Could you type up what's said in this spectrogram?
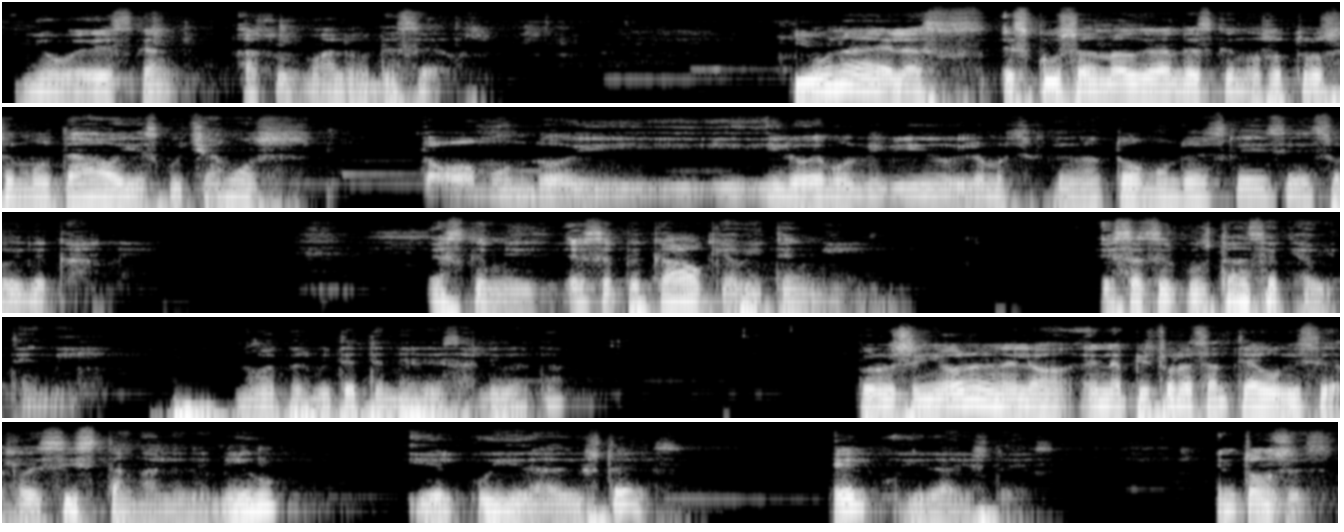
ni obedezcan a sus malos deseos. Y una de las excusas más grandes que nosotros hemos dado y escuchamos todo mundo y, lo hemos vivido y lo hemos experimentado todo mundo es que dice soy de carne. Es que ese pecado que habita en mí, esa circunstancia que habita en mí, no me permite tener esa libertad. Pero el Señor en, en la epístola de Santiago dice, resistan al enemigo y él huirá de ustedes. Él huirá de ustedes. Entonces,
